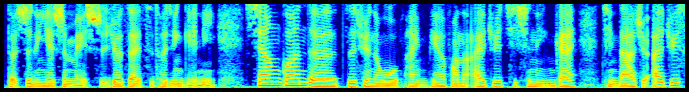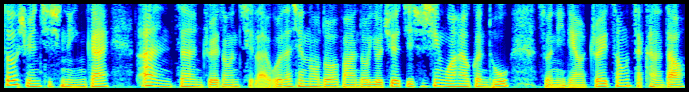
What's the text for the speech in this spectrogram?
的士林夜市美食，就再次推荐给你。相关的资讯呢，我有拍影片要放到 IG，其实你应该，请大家去 IG 搜寻，其实你应该按赞追踪起来。我在线动多发很多有趣的即时新闻，还有梗图，所以你一定要追踪才看得到。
